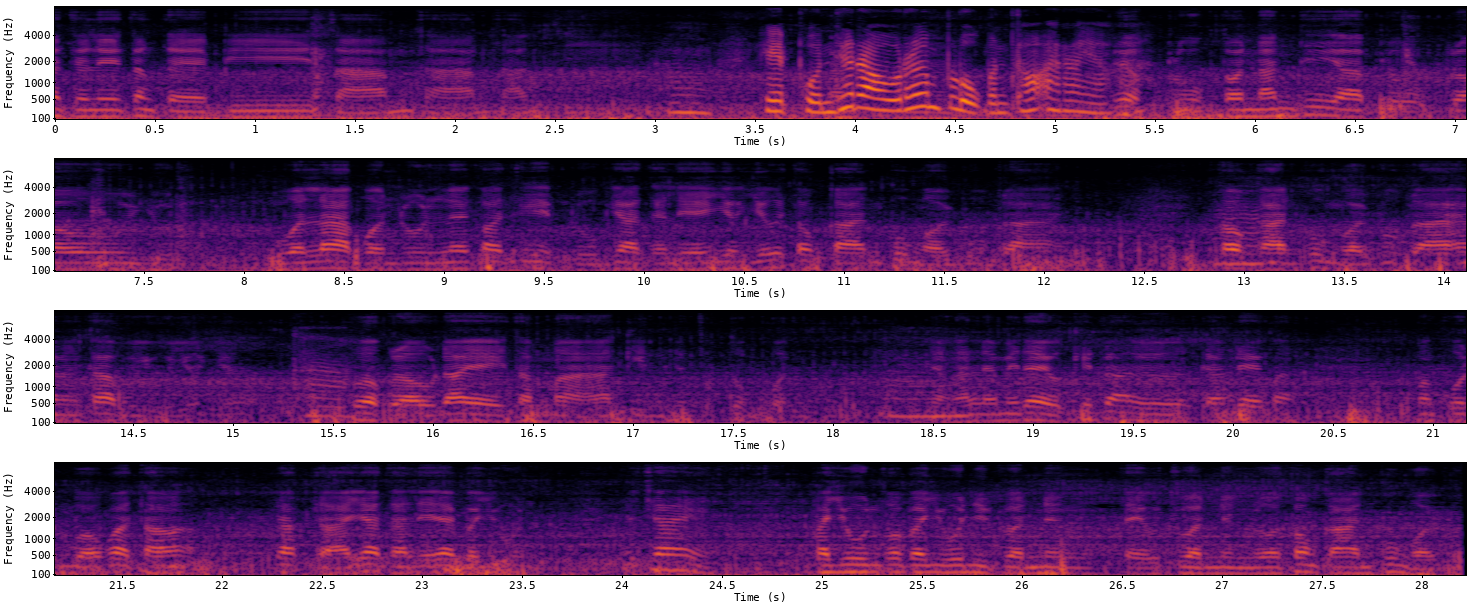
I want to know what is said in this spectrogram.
ปลูกหญ้าทะเลตั้งแต่ปีสามสามสามสี่อืมเหตุผลที่เราเริ่มปลูกมันเพราะอะไรอะเลือคะกปลูกตอนนั้นที่ปลูกเราหยุดหัวลากวันรุนแล้วก็ที่ปลูกหญ้าทะเลเยอะๆต้องการกุ้งหอยปูปลาต้องการกุ้งหอยปูปลาให้มันเข้าไปอยู่เยอะค่ะๆพวกเราได้ทำมาหากินกันทุกๆคนมอย่างนั้นแล้วไม่ได้คิดว่าเออการแรกว่าบางคนบอกว่าทำรักษาหญ้าทะเลให้ประยูนไม่ใช่ ประยูนก็ประยูนอีกส่วนหนึ่งแต่ส่วนหนึ่งเราต้องการกุ้งหอยปู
